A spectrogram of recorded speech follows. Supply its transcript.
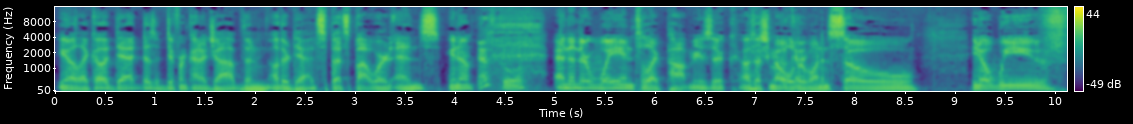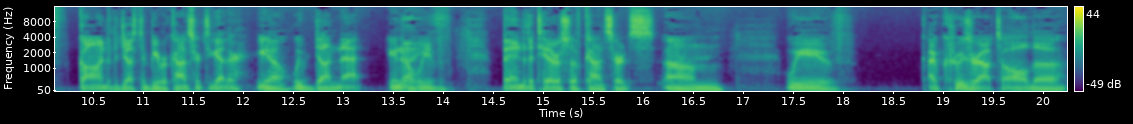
You know, like oh, dad does a different kind of job than other dads. But that's about where it ends. You know, That's cool. and then they're way into like pop music, especially my older one. And so, you know, we've gone to the Justin Bieber concert together. You know, we've done that. You know, Nice. we've been to the Taylor Swift concerts. Um, we've I've cruised her out to all the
